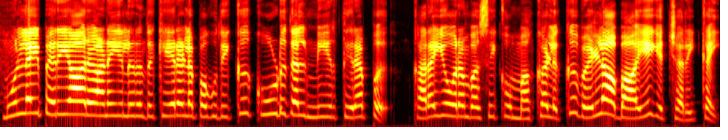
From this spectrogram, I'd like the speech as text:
முல்லை பெரியாறு அணையிலிருந்து கேரள பகுதிக்கு கூடுதல் நீர் திறப்பு. கரையோரம் வசிக்கும் மக்களுக்கு வெள்ள அபாய எச்சரிக்கை.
